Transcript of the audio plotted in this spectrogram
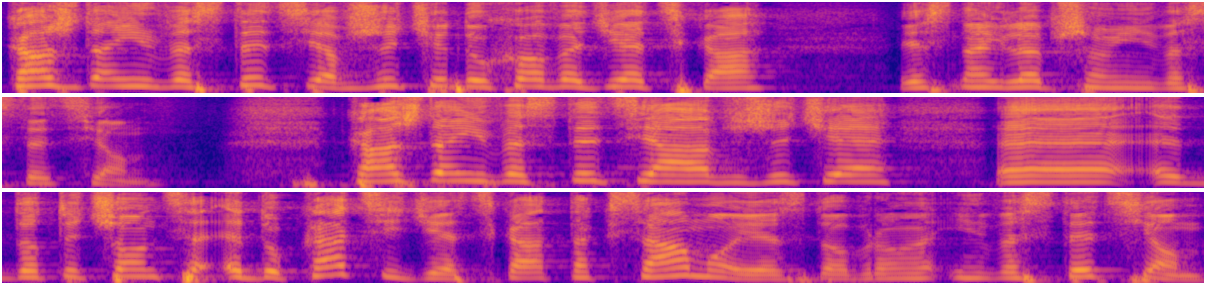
Każda inwestycja w życie duchowe dziecka jest najlepszą inwestycją. Każda inwestycja w życie e, dotyczące edukacji dziecka tak samo jest dobrą inwestycją.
